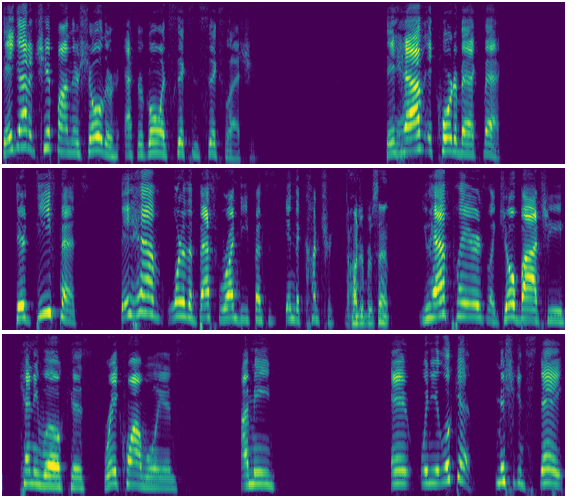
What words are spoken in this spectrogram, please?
They got a chip on their shoulder after going six and six last year. They have a quarterback back. Their defense, they have one of the best run defenses in the country. 100%. you have players like Joe Bachie, Kenny Willekes, Raequan Williams. I mean, and when you look at Michigan State,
